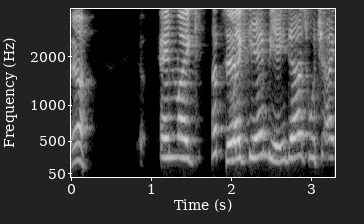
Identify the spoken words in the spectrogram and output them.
Yeah. and like That's it. like the NBA does, which I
